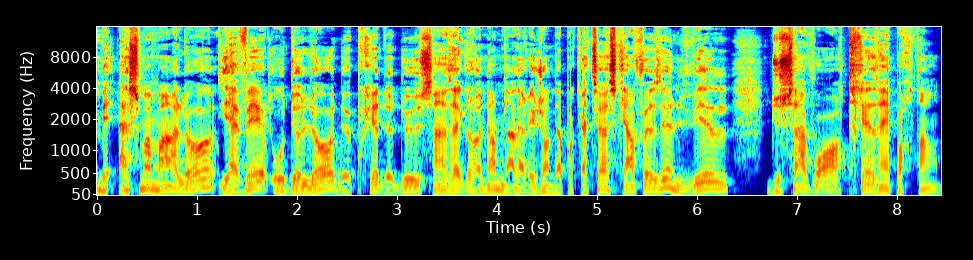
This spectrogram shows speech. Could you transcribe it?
Mais à ce moment-là, il y avait au-delà de près de 200 agronomes dans la région de la Pocatière, ce qui en faisait une ville du savoir très importante.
